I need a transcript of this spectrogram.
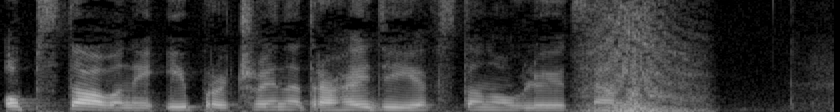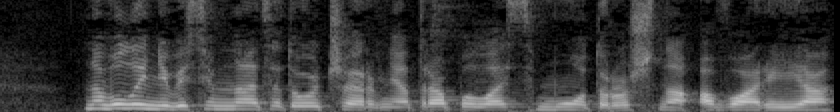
Обставини і причини трагедії встановлюються. На Волині 18 червня трапилась моторошна аварія.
